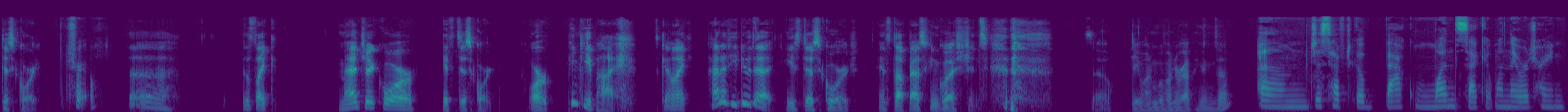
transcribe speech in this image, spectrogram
Discord. True. Uh, it's like magic or it's Discord or Pinkie Pie. It's kind of like, how did he do that? He's Discord and stop asking questions. so, do you want to move on to wrapping things up? Um, just have to go back one second when they were trying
